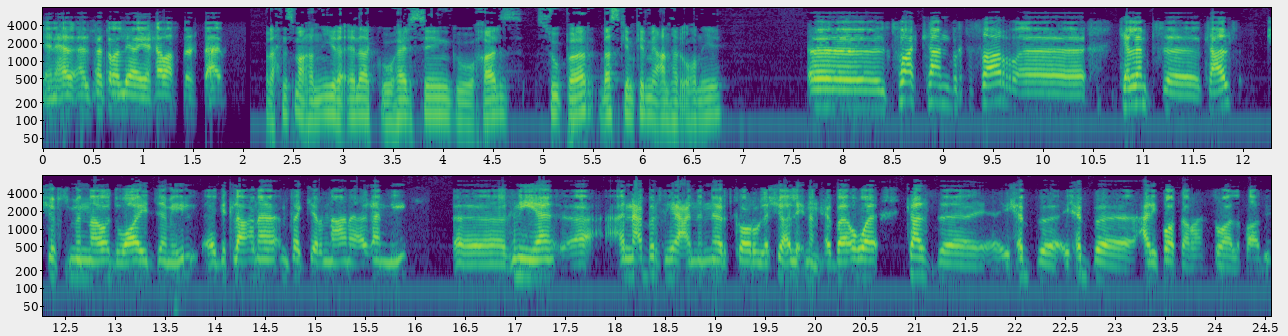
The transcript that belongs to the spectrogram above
يعني هال- هالفترة اللي جاية خلاص بس تعب رح نسمع غنية لإلك وهيلسينج وخالز. سوبر. بس كم كلمة عن هالأغنية آه، ال track كان باختصار آه، كلمت آه، كالز. شفت منه رد وايد جميل. آه، قلت له أنا مفكر إن أنا أغني آه، أغنية آه، نعبر فيها عن ال nerdcore والأشياء اللي إحنا نحبها. هو كالز يحب يحب هاري بوتر هالسوالف هذه.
